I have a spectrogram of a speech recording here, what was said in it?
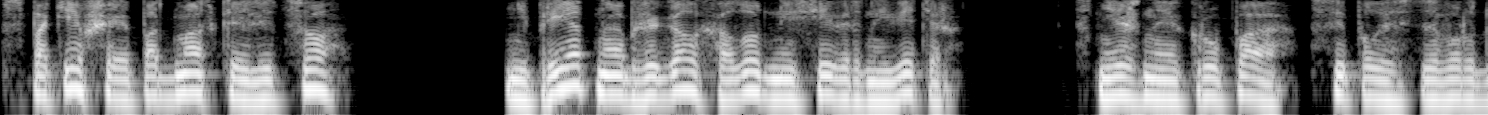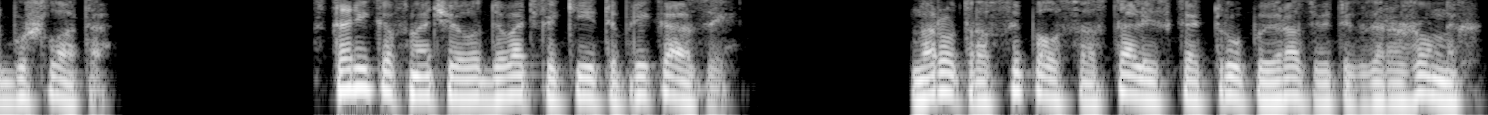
Вспотевшее под маской лицо неприятно обжигал холодный северный ветер, снежная крупа сыпалась за ворот бушлата. Стариков начал отдавать какие-то приказы. Народ рассыпался, стали искать трупы развитых зараженных.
